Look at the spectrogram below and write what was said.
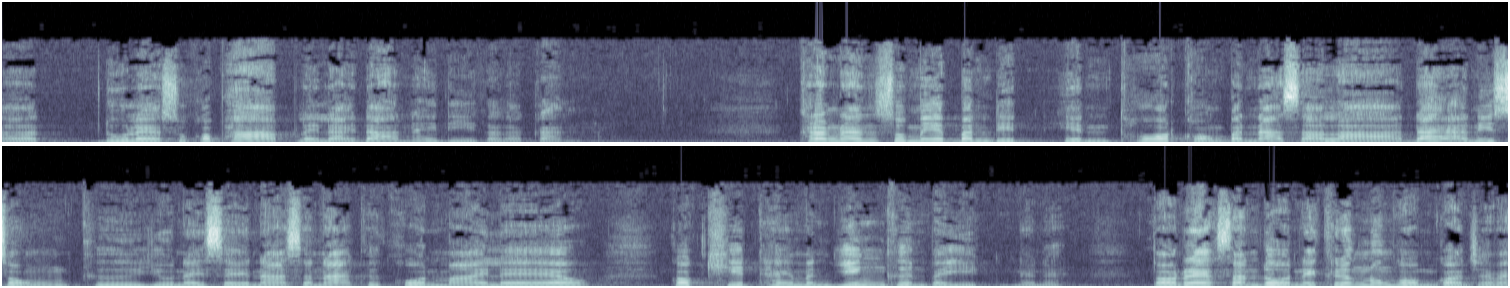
อดูแลสุขภาพหลาย ๆ ด้านให้ดีก็แล้วกัน ครั้งนั้นสุเมธบัณฑิตเห็นโทษของบรรณาศาลาได้อานิสงส์คืออยู่ในเสนาสนะคือโคนไม้แล้ว ก็คิดให้มันยิ่งขึ้นไปอีกเนี่ยนะตอนแรกสันโดษในเครื่องนุ่งห่มก่อนใช่ไหม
